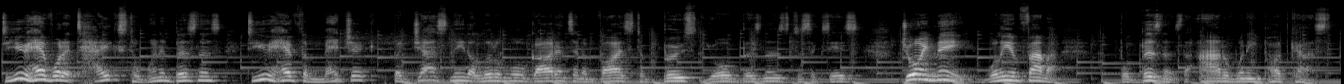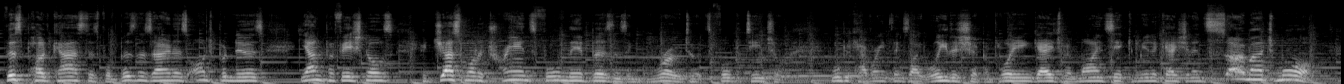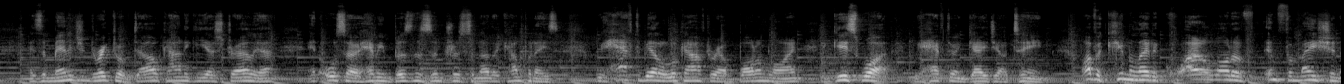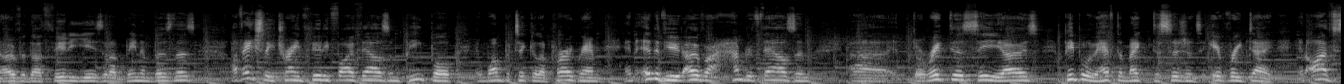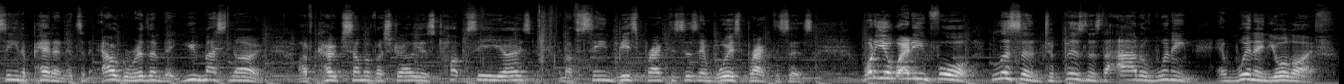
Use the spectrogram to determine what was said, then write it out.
Do you have what it takes to win in business? Do you have the magic, but just need a little more guidance and advice to boost your business to success? Join me, William Farmer for Business, the Art of Winning podcast. This podcast is for business owners, entrepreneurs, young professionals who just want to transform their business and grow to its full potential. We'll be covering things like leadership, employee engagement, mindset, communication, and so much more. As the managing director of Dale Carnegie Australia and also having business interests in other companies, we have to be able to look after our bottom line. And guess what? We have to engage our team. I've accumulated quite a lot of information over the 30 years that I've been in business. I've actually trained 35,000 people in one particular program and interviewed over 100,000 uh, directors, CEOs, people who have to make decisions every day. And I've seen a pattern. It's an algorithm that you must know. I've coached some of Australia's top CEOs and I've seen best practices and worst practices. What are you waiting for? Listen to Business, the Art of Winning, and win in your life.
